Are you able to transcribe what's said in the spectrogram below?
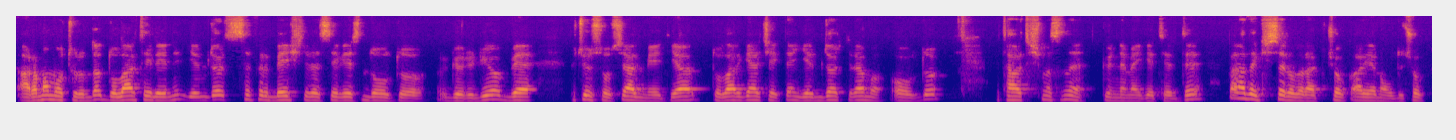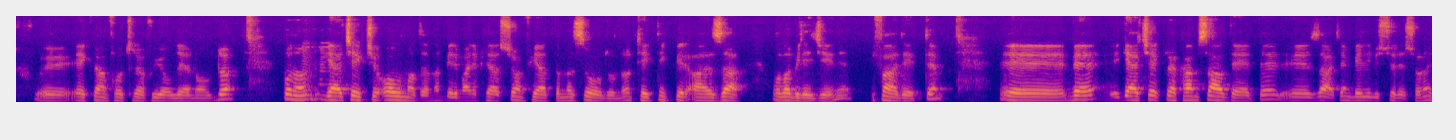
arama motorunda dolar TL'nin 24.05 lira seviyesinde olduğu görülüyor ve bütün sosyal medya dolar gerçekten 24 lira mı oldu tartışmasını gündeme getirdi. Bana da kişisel olarak çok arayan oldu, çok e, ekran fotoğrafı yollayan oldu. Bunun gerçekçi olmadığını, bir manipülasyon fiyatlaması olduğunu, teknik bir arıza olabileceğini ifade ettim. E, ve gerçek rakamsal değerde e, zaten belli bir süre sonra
